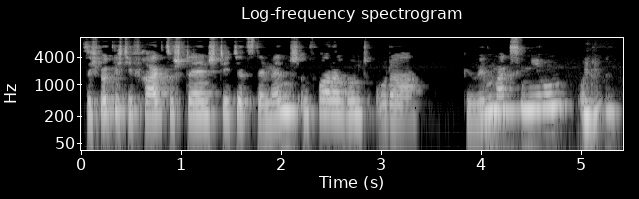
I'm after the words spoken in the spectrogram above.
sich wirklich die Frage zu stellen, steht jetzt der Mensch im Vordergrund oder Gewinnmaximierung? Und mhm.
